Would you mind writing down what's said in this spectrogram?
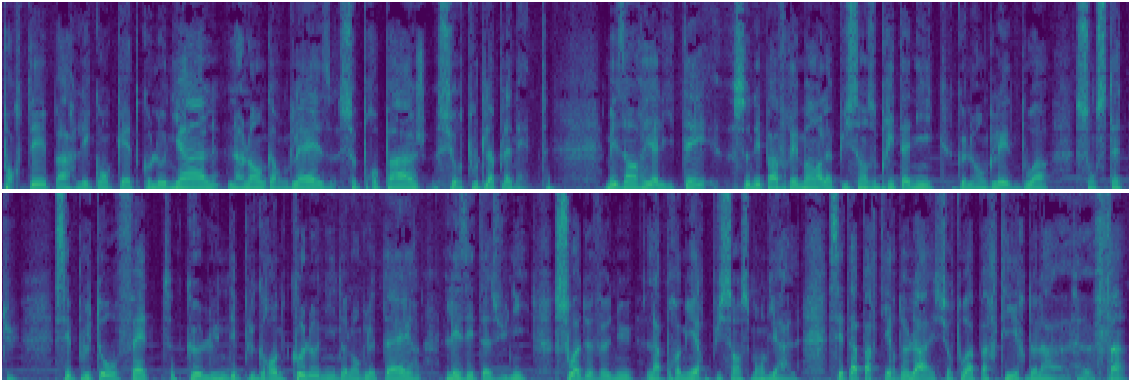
Portée par les conquêtes coloniales, la langue anglaise se propage sur toute la planète. Mais en réalité, ce n'est pas vraiment à la puissance britannique que l'anglais doit son statut. C'est plutôt au fait que l'une des plus grandes colonies de l'Angleterre, les États-Unis, soit devenue la première puissance mondiale. C'est à partir de là, et surtout à partir de la euh, fin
